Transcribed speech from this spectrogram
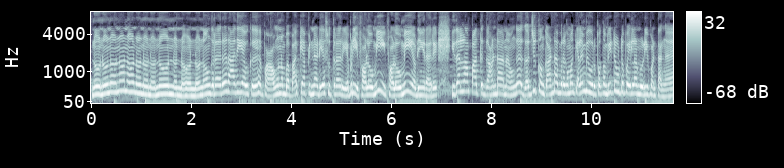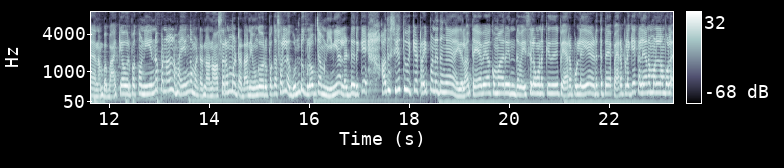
no no no no no no no no no no no no நோங்கிறாரு ராதிகாவுக்கு. அவன் நம்ம பாக்கியா பின்னாடியே சுத்துறாரு. எப்படி? ஃபாலோ மீ ஃபாலோ மீ அப்படிங்கிறாரு. இதெல்லாம் பார்த்து காண்டானவங்க கர்ஜுக்கும் காண்டாமிருகமாக கிளம்பி ஒரு பக்கம் வீட்டை விட்டு போயிடலாம்னு முடிவு பண்ணிட்டாங்க. நம்ம பாக்கியா ஒரு பக்கம் நீ என்ன பண்ணாலும் நம்ம மயங்க மாட்டேன். நான் அசர மாட்டேன்டா நீ இவங்க ஒரு பக்கம் சொல்ல குண்டு குலோப் ஜாமுன் இனியா லட்டு இருக்கே அது சேர்த்து வைக்க ட்ரை பண்ணுதுங்க. இதெல்லாம் தேவையா குமார் இந்த வயசுல உனக்கு இது பேர பிள்ளையே எடுத்துட்ட பேர பிள்ளைக்கே கல்யாணம் பண்ணலாம் போல.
